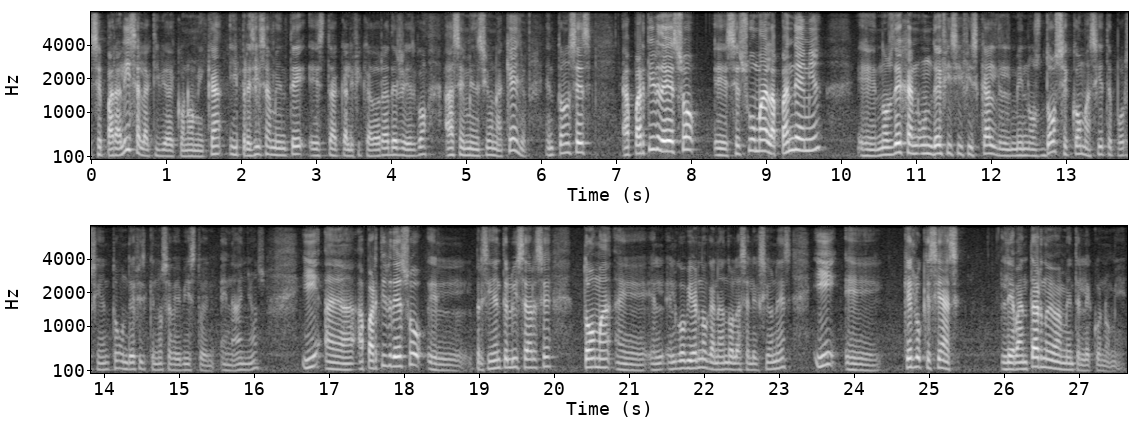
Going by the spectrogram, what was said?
se paraliza la actividad económica y precisamente esta calificadora de riesgo hace mención a aquello. Entonces, a partir de eso se suma la pandemia, eh, nos dejan un déficit fiscal del menos 12,7%, un déficit que no se había visto en, años, y eh, a partir de eso el presidente Luis Arce toma eh, el, el, gobierno ganando las elecciones y ¿qué es lo que se hace? Levantar nuevamente la economía.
